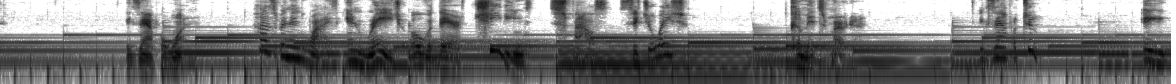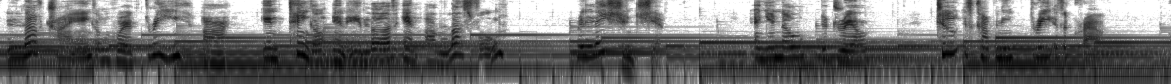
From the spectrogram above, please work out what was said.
Example 1 Husband and wife enrage over their cheating spouse situation, commits murder. Example 2 a love triangle where three are entangled in a love and a lustful relationship. And you know the drill. Two is company, three is a crowd.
